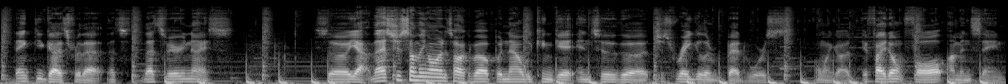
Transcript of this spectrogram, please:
thank you guys for that. That's that's very nice. So yeah, that's just something I want to talk about, but now we can get into the just regular Bed Wars. Oh my god. If I don't fall, I'm insane.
